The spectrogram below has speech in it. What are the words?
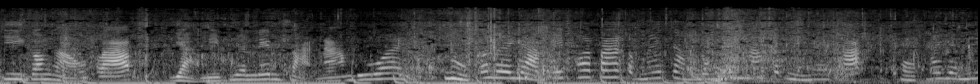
พี่ก็เหงาครับ อยากมีเพื่อนเล่นสระน้ำด้วย หนูก็เลยอยากให้พ่อป้ากับแม่จังลงเล่นน้ำกับหนูไงคะแต่ถ้ายังไม่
